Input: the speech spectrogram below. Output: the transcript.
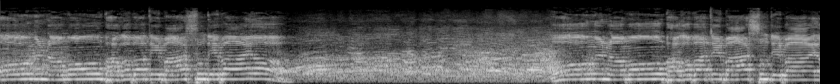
ওম নমো ভগবতে বাসুদেবায়। ওম নমো ভগবতে বাসুদেবায়।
